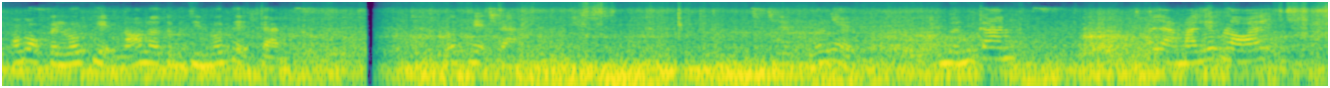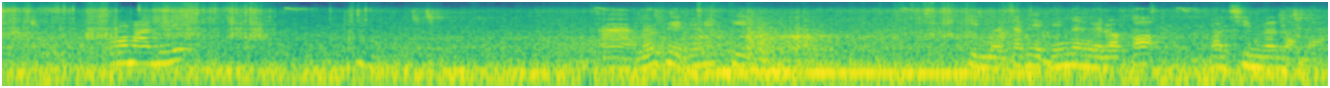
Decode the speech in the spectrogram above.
เขาบอกเป็นรสเผ็ดเนาะ เราจะมาชิมรสเผ็ดกัน เผ็ดจ้ะเนี่ยรสเผ็ดเหมือนกันขยำมาเรียบร้อย ประมาณนี้ อ่ารสเผ็ดนี่ไม่กลิ่นกลิ่นเหมือนจะเผ็ดนิดนึงเดี๋ยวเราก็มาชิมกันหน่อยนะ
